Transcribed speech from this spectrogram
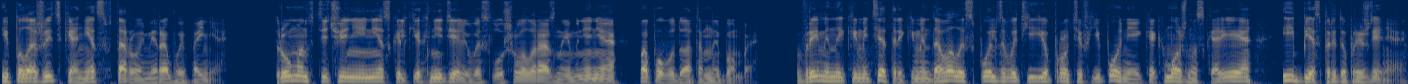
и положить конец Второй мировой войне? Труман в течение нескольких недель выслушивал разные мнения по поводу атомной бомбы. Временный комитет рекомендовал использовать ее против Японии как можно скорее и без предупреждения,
